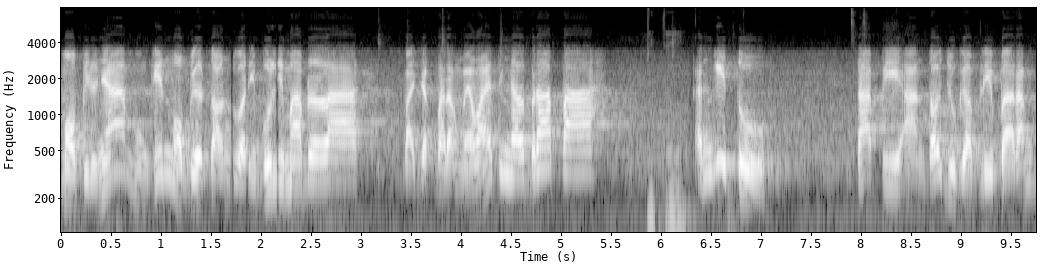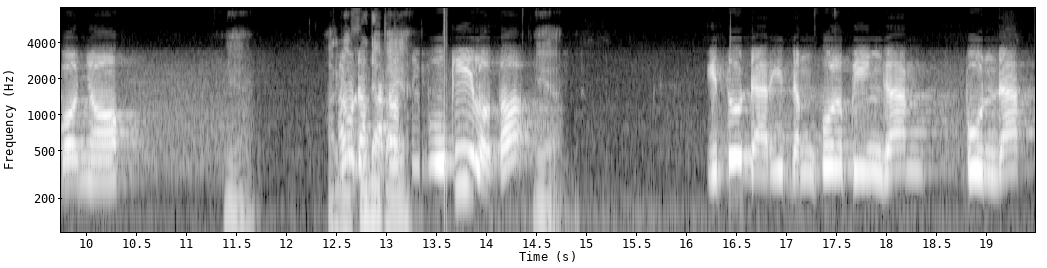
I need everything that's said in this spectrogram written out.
mobilnya mungkin mobil tahun 2015, pajak barang mewahnya tinggal berapa? Betul. Kan gitu. Tapi Anto juga beli barang bonyok. Iya. Kan Harga udah kuda Pak ya? 400 ribu kilo toh. Iya. Itu dari dengkul, pinggang, pundak,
